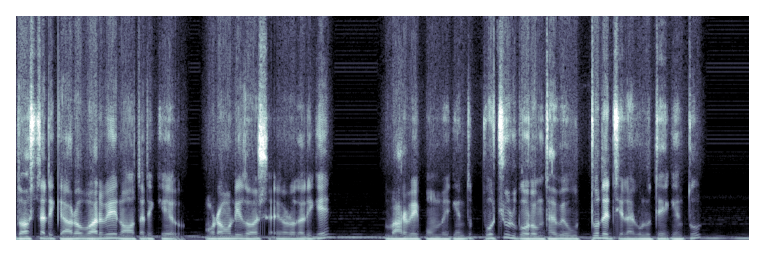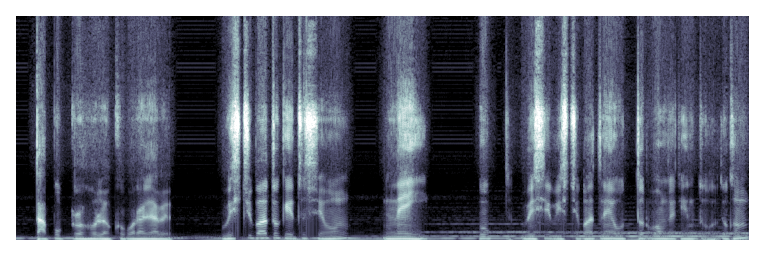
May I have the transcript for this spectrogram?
দশ তারিখে আরও বাড়বে, ন তারিখে মোটামুটি দশ, এগারো তারিখে বাড়বে, কমবে। কিন্তু প্রচুর গরম থাকবে উত্তরের জেলাগুলোতে কিন্তু তাপপ্রবাহ লক্ষ্য করা যাবে। বৃষ্টিপাতও কিন্তু সেমন নেই। খুব বেশি বৃষ্টিপাত নেই। উত্তরবঙ্গে কিন্তু দেখুন,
